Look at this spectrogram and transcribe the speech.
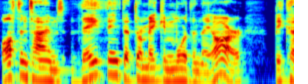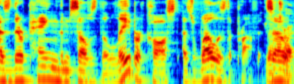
oftentimes they think that they're making more than they are because they're paying themselves the labor cost as well as the profit. so right.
